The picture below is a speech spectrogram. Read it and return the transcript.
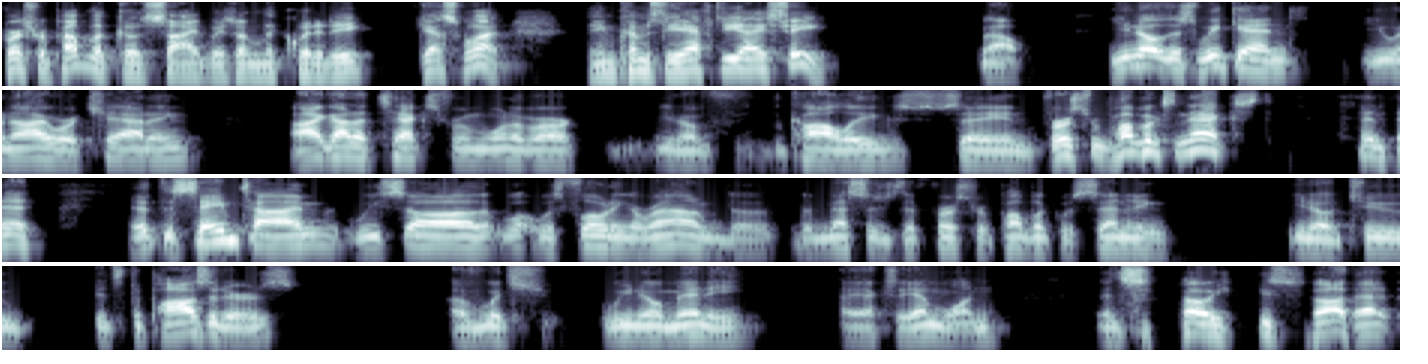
First Republic goes sideways on liquidity, guess what? In comes the FDIC. Well, you know, this weekend, you and I were chatting. I got a text from one of our, you know, colleagues saying First Republic's next. And then at the same time, we saw what was floating around, the, the message that First Republic was sending, you know, to its depositors, of which we know many. I actually am one. And so you saw that,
